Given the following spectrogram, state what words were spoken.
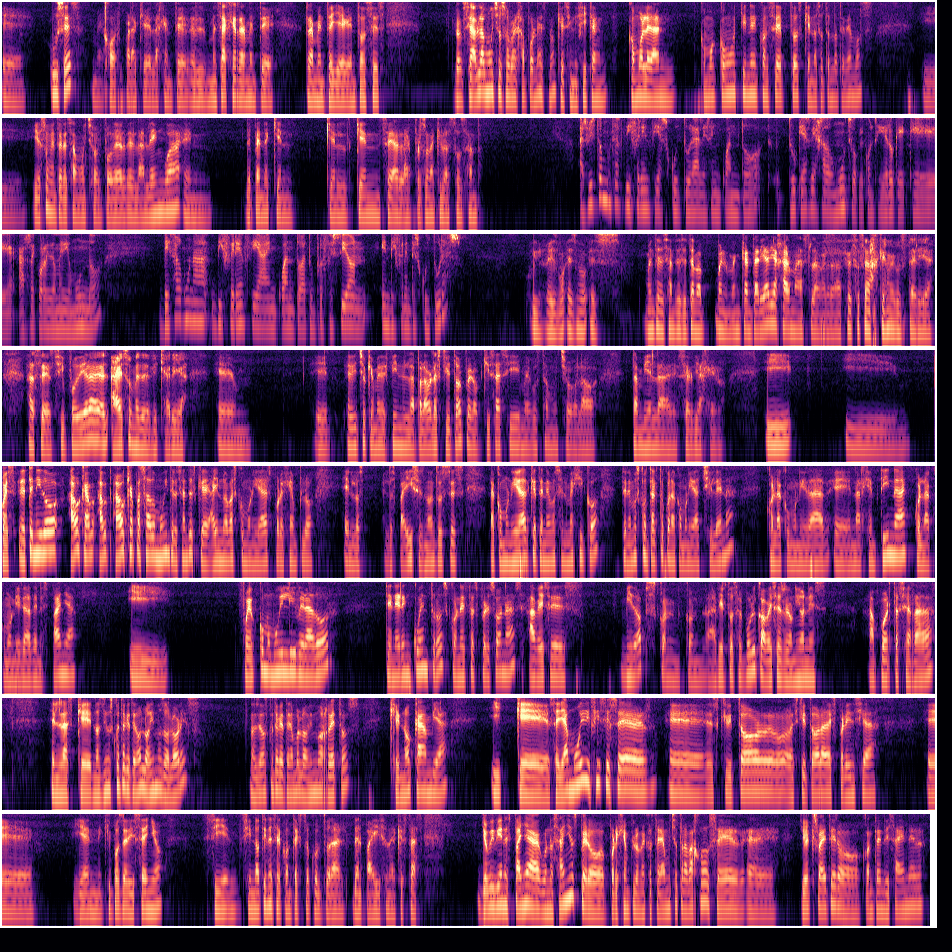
eh, uses, mejor para que la gente, el mensaje realmente, realmente llegue. Entonces, se habla mucho sobre el japonés, ¿no? Que significan, cómo le dan, cómo, cómo tienen conceptos que nosotros no tenemos. Y, eso me interesa mucho, el poder de la lengua, en, depende quién, quién, quién sea la persona que la está usando. ¿Has visto muchas diferencias culturales en cuanto, tú que has viajado mucho, que considero que, has recorrido medio mundo, ¿ves alguna diferencia en cuanto a tu profesión en diferentes culturas? Uy, es, es, muy interesante ese tema. Bueno, me encantaría viajar más, la verdad. Eso es algo que me gustaría hacer. Si pudiera, a eso me dedicaría. Em, eh, he dicho que me define la palabra escritor, pero quizás sí me gusta mucho la también la de ser viajero. Y, y pues he tenido algo que, ha, algo que ha pasado muy interesante es que hay nuevas comunidades, por ejemplo, en los, en los países, ¿no? Entonces, la comunidad que tenemos en México, tenemos contacto con la comunidad chilena, con la comunidad en Argentina, con la comunidad en España, y fue como muy liberador tener encuentros con estas personas, a veces meetups con, con, abiertos al público, a veces reuniones a puerta cerrada, en las que nos dimos cuenta que tenemos los mismos dolores, nos dimos cuenta que tenemos los mismos retos, que no cambia y que sería muy difícil ser eh, escritor o escritora de experiencia eh, y en equipos de diseño si, si no tienes el contexto cultural del país en el que estás yo viví en España algunos años, pero por ejemplo me costaría mucho trabajo ser eh, UX writer o content designer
